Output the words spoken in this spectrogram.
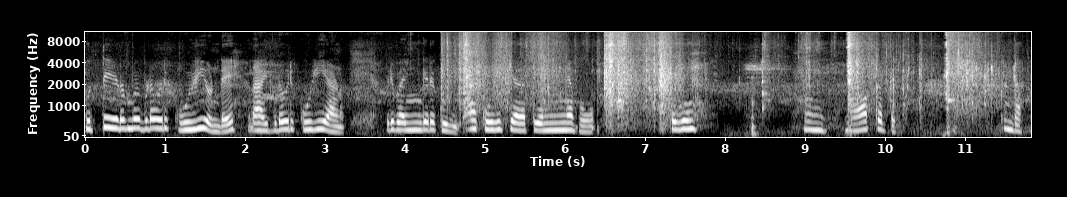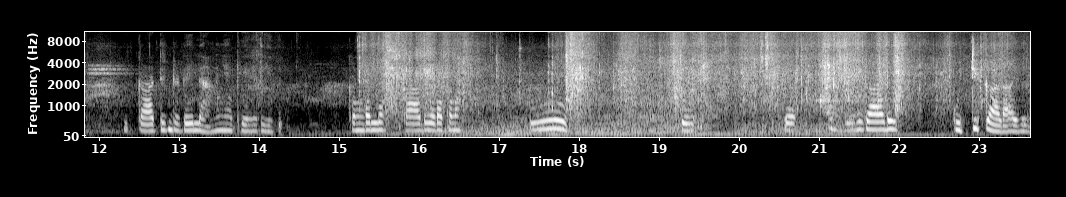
കുത്തിയിടുമ്പോൾ ഇവിടെ ഒരു കുഴിയുണ്ടേ. അതാ ഇവിടെ ഒരു കുഴിയാണ്. ഒരു ഭയങ്കര കുഴി. ആ കുഴിക്കകത്ത് തന്നെ പോവും. അപ്പോൾ നോക്കട്ടെ. കണ്ട? ഈ കാട്ടിന്റെ ഇടയിലാണ് ഞാൻ കയറിയത് കണ്ടല്ലോ? കാട് കിടക്കണം. ഊ. ഇത് കാട്. കുറ്റിക്കാടായത്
